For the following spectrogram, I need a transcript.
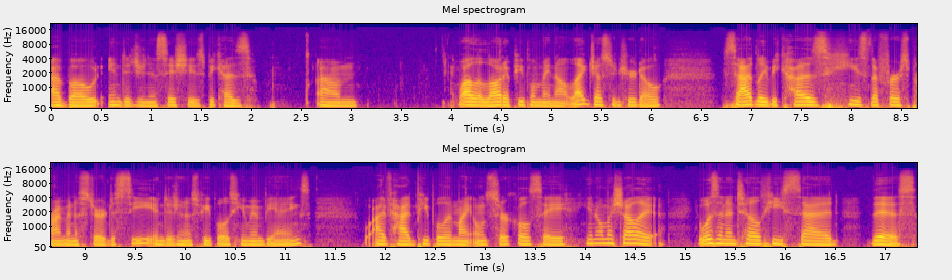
about Indigenous issues because um, while a lot of people may not like Justin Trudeau, sadly, because he's the first prime minister to see Indigenous people as human beings, I've had people in my own circle say, you know, Michelle, I, It wasn't until he said this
